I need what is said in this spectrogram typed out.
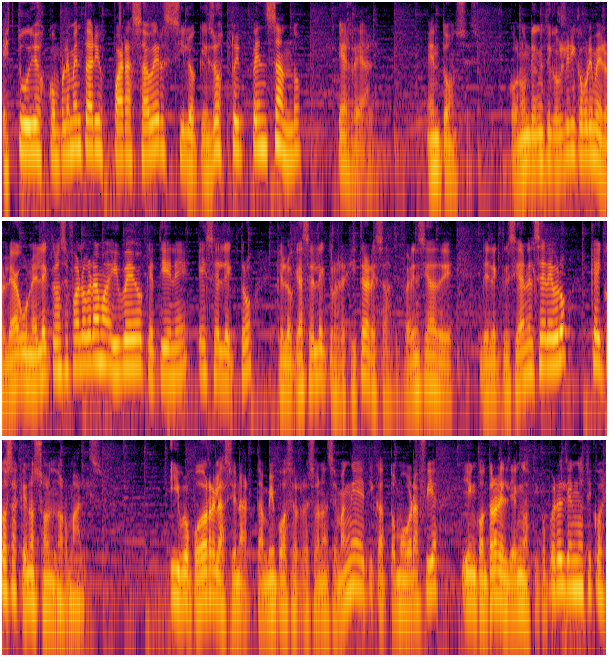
estudios complementarios para saber si lo que yo estoy pensando es real. Entonces, con un diagnóstico clínico primero le hago un electroencefalograma y veo que tiene ese electro, que lo que hace el electro es registrar esas diferencias de, de electricidad en el cerebro, que hay cosas que no son normales. Y lo puedo relacionar. También puedo hacer resonancia magnética, tomografía y encontrar el diagnóstico. Pero el diagnóstico es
